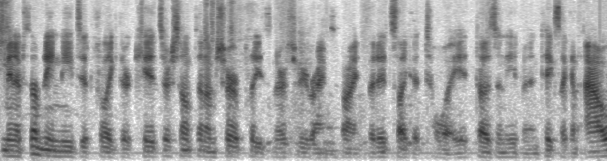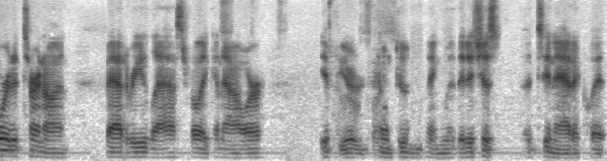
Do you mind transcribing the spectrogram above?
I mean, if somebody needs it for like their kids or something, I'm sure it plays nursery rhymes fine. But it's like a toy. It doesn't even. It takes like an hour to turn on. Battery lasts for like an hour if you don't do anything with it. It's just it's inadequate.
